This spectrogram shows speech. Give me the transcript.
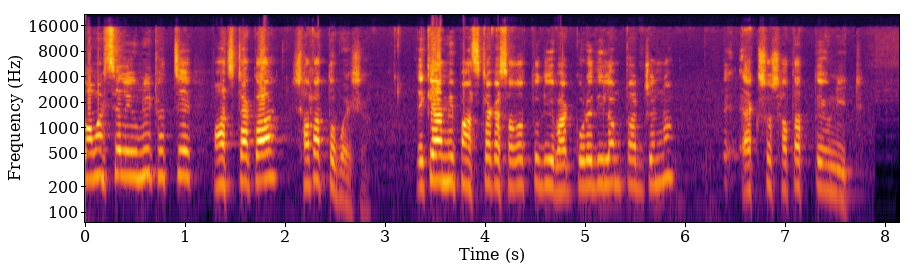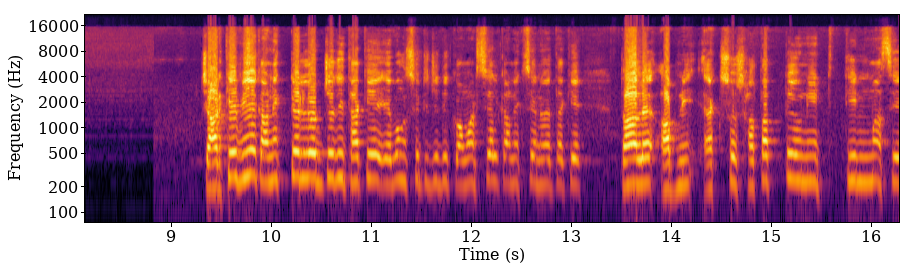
কমার্শিয়াল ইউনিট হচ্ছে পাঁচ টাকা সাতাত্তর পয়সা। একে আমি পাঁচ টাকা সাতাত্তর দিয়ে ভাগ করে দিলাম তার জন্য। একশো সাতাত্তর ইউনিট চার কে ভিএ কানেক্টেড লোড যদি থাকে এবং সেটি যদি কমার্শিয়াল কানেকশন হয়ে থাকে, তাহলে আপনি একশো সাতাত্তর ইউনিট তিন মাসে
